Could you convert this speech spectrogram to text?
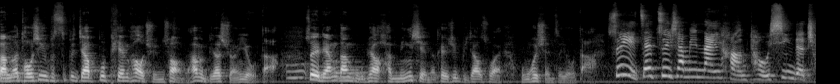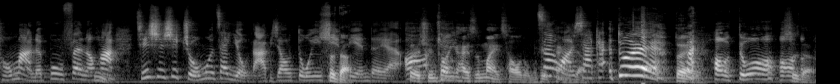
反而投信不是比较不偏好群创的，他们比较喜欢友达，所以两档股票很明显的可以去比较出来，我们会选择友达。所以在最下面那一行投信的筹码的部分的话，其实是琢磨在友达比较多一点点的耶。对，哦群创应该还是卖超的，我们再。往下看，对对卖好多哦。是的，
